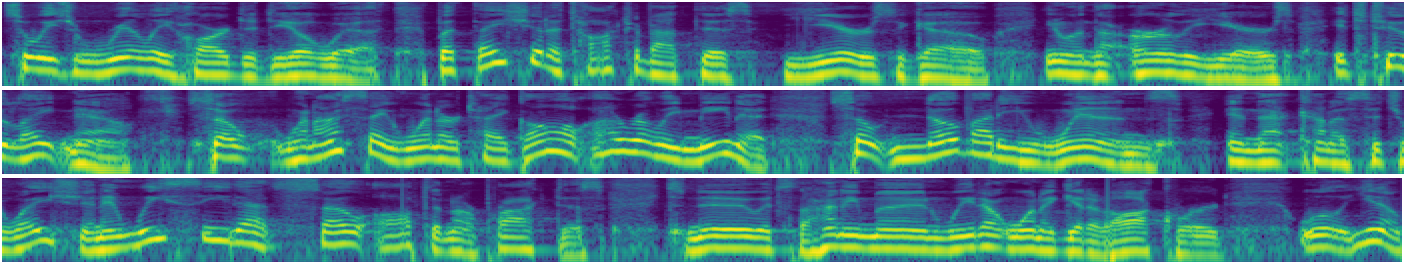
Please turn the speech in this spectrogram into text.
so he's really hard to deal with. But they should have talked about this years ago. You know, in the early years. It's too late now. So when I say winner take all, I really mean it. So nobody wins in that kind of situation. And we see that so often in our practice. It's new, it's the honeymoon, we don't want to get it awkward. Well, you know,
